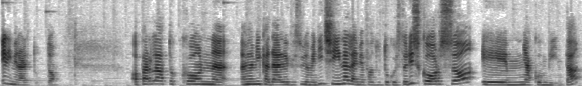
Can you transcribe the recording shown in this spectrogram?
eliminare tutto ho parlato con la mia amica Adele che studia medicina, lei mi ha fatto tutto questo discorso e mi ha convinta.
